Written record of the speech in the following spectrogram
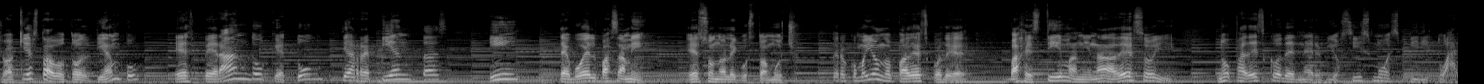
Yo aquí he estado todo el tiempo esperando que tú te arrepientas y te vuelvas a mí. Eso no le gustó mucho. Pero como yo no padezco de baja estima ni nada de eso y no padezco de nerviosismo espiritual.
